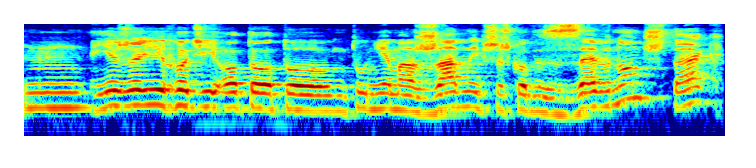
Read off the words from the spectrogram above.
Mm, Jeżeli chodzi o to, to tu nie ma żadnej przeszkody z zewnątrz, tak?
